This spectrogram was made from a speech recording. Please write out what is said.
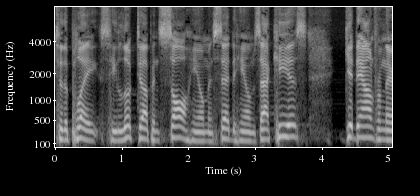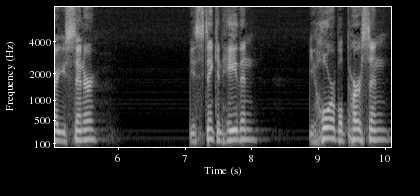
to the place, he looked up and saw him and said to him, Zacchaeus, get down from there, you sinner, you stinking heathen, you horrible person.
